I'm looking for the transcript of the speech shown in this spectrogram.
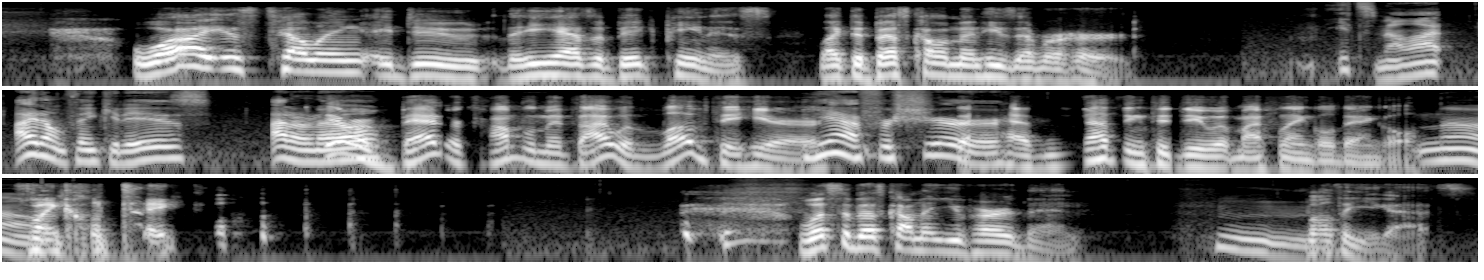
Why is telling a dude that he has a big penis like the best compliment he's ever heard? It's not. I don't think it is. I don't know. There are better compliments I would love to hear. Yeah, for That sure. have nothing to do with my flangle dangle. No. Flankle tangle. What's the best comment you've heard then? Hmm. Both of you guys.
